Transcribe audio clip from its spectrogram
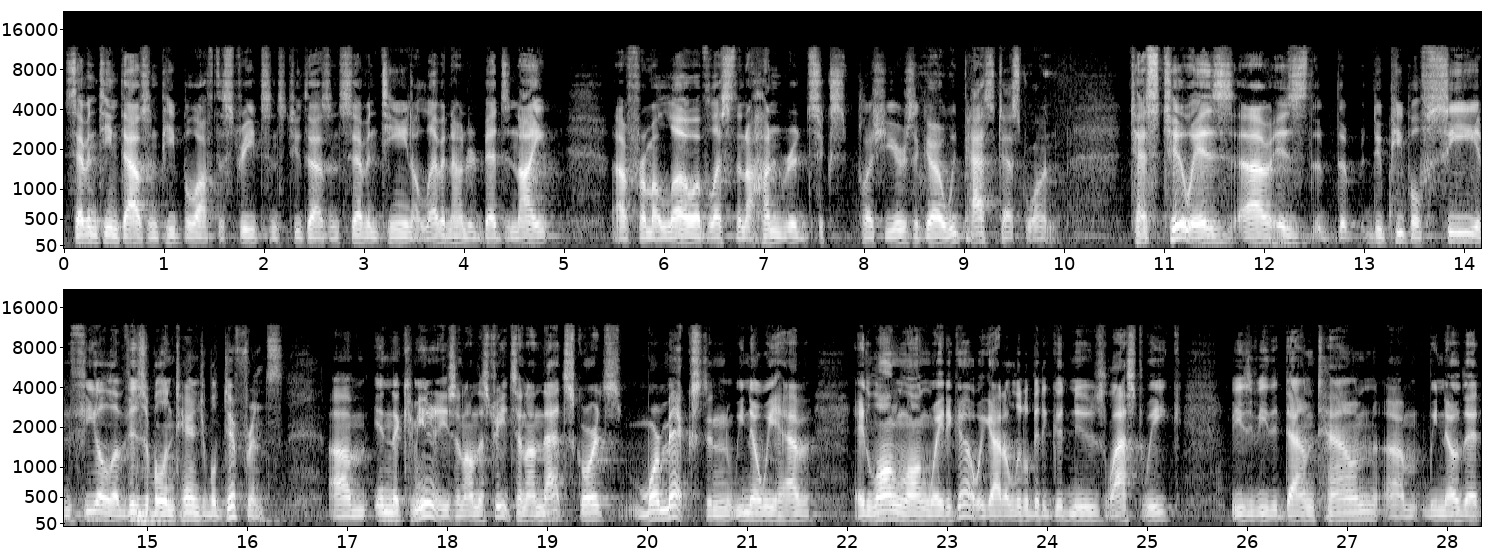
17,000 people off the street since 2017, 1,100 beds a night uh, from a low of less than 100 six plus years ago. We passed test one. Test two is uh, is the, the, do people see and feel a visible and tangible difference um, in the communities and on the streets? And on that score, it's more mixed. And we know we have a long, long way to go. We got a little bit of good news last week vis-a-vis the downtown. Um, we know that,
